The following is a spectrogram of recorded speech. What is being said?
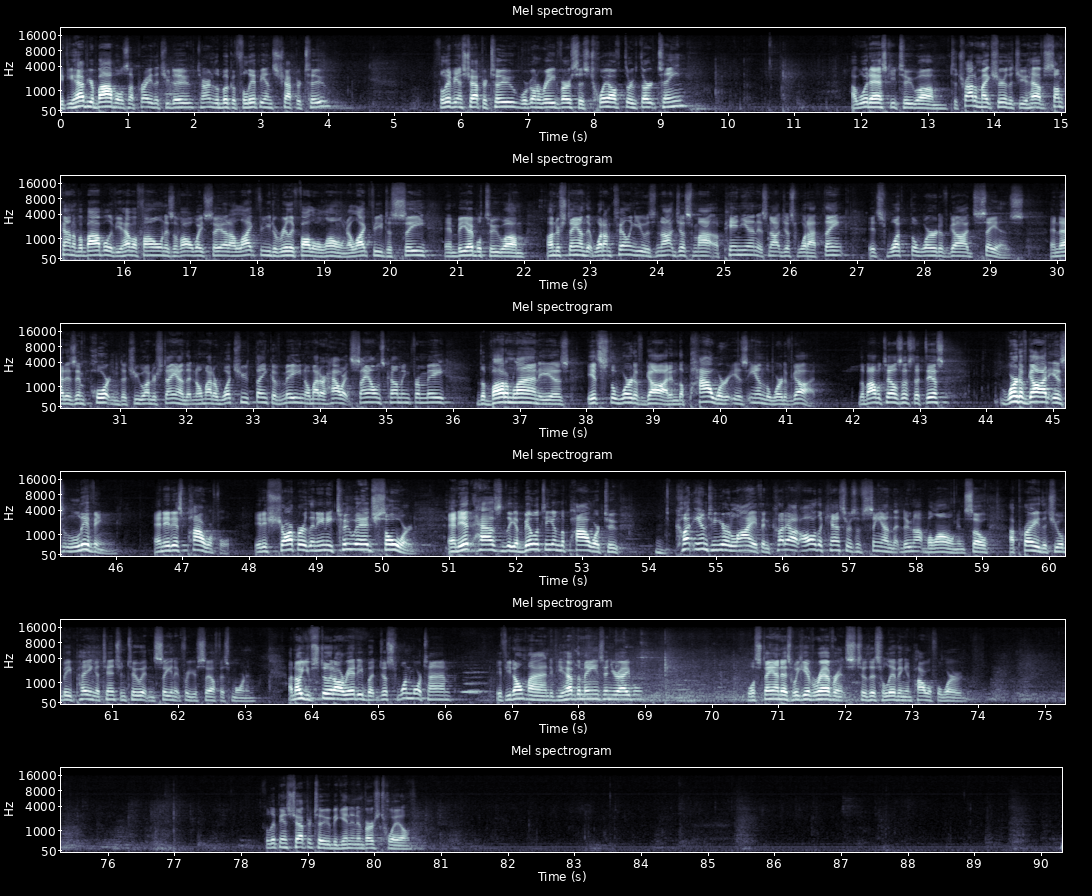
If you have your Bibles, I pray that you do. Turn to the book of Philippians, chapter 2. Philippians, chapter 2, we're going to read verses 12 through 13. I would ask you to, um, to try to make sure that you have some kind of a Bible. If you have a phone, as I've always said, I like for you to really follow along. I like for you to see and be able to um, understand that what I'm telling you is not just my opinion, it's not just what I think, it's what the Word of God says. And that is important that you understand that no matter what you think of me, no matter how it sounds coming from me, the bottom line is it's the Word of God, and the power is in the Word of God. The Bible tells us that this Word of God is living and it is powerful. It is sharper than any two edged sword, and it has the ability and the power to cut into your life and cut out all the cancers of sin that do not belong. And so I pray that you'll be paying attention to it and seeing it for yourself this morning. I know you've stood already, but just one more time, if you don't mind, if you have the means and you're able, We'll stand as we give reverence to this living and powerful word. Philippians chapter 2, beginning in verse 12.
